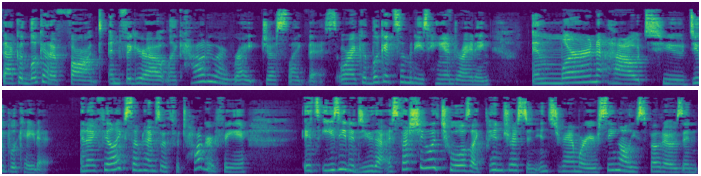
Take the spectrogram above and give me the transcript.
that could look at a font and figure out, like, how do I write just like this? Or I could look at somebody's handwriting and learn how to duplicate it. And I feel like sometimes with photography, it's easy to do that, especially with tools like Pinterest and Instagram where you're seeing all these photos and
